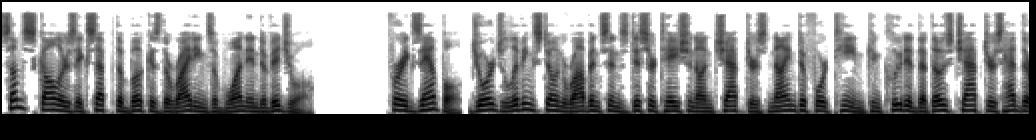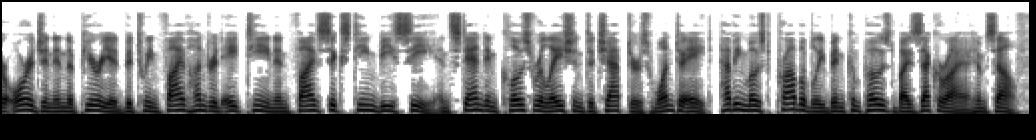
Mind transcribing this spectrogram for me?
Some scholars accept the book as the writings of one individual. For example, George Livingstone Robinson's dissertation on chapters 9 to 14 concluded that those chapters had their origin in the period between 518 and 516 BC and stand in close relation to chapters 1 to 8, having most probably been composed by Zechariah himself.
